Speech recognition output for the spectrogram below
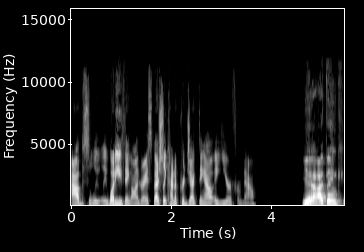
absolutely what do you think andre especially kind of projecting out a year from now yeah i think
